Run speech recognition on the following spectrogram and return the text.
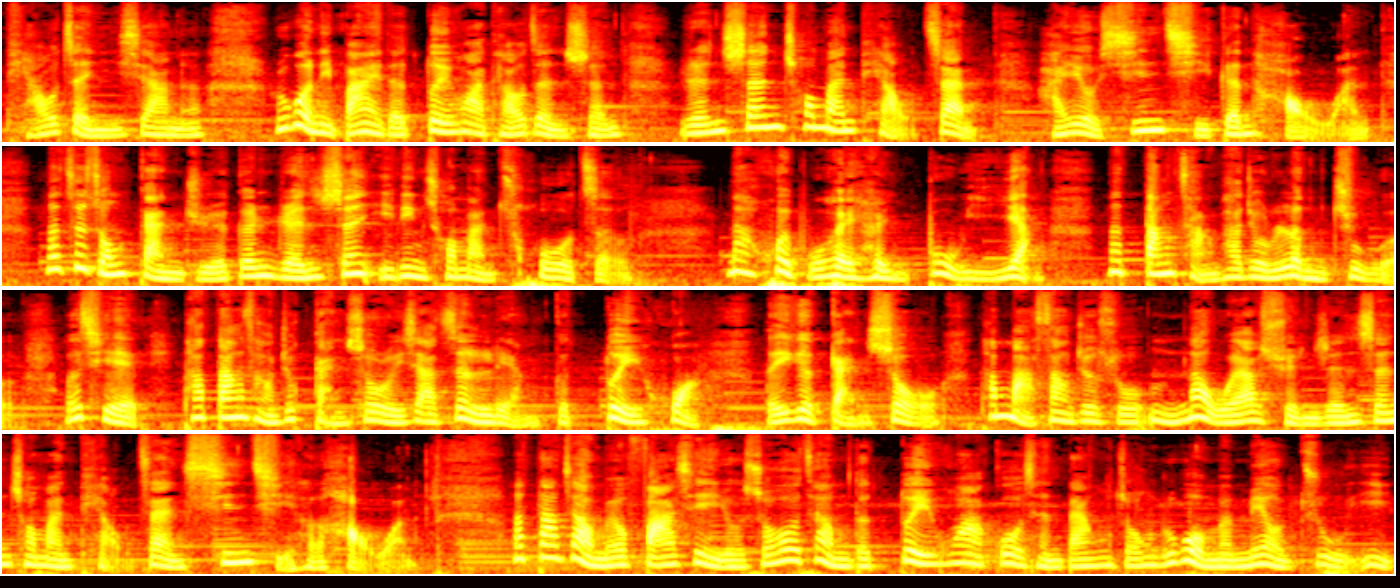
调整一下呢？如果你把你的对话调整成人生充满挑战，还有新奇跟好玩，那这种感觉跟人生一定充满挫折。”那会不会很不一样？那当场他就愣住了，而且他当场就感受了一下这两个对话的一个感受，他马上就说：“嗯，那我要选人生充满挑战、新奇和好玩。”那大家有没有发现，有时候在我们的对话过程当中，如果我们没有注意，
